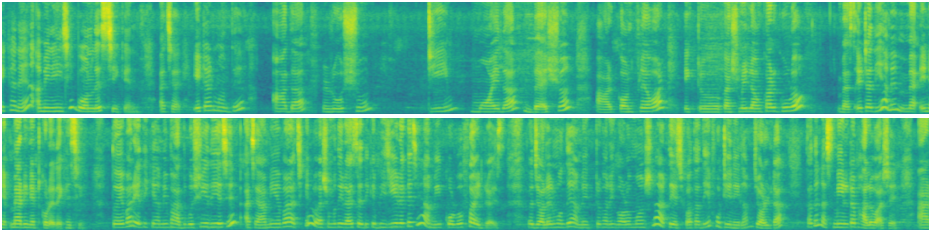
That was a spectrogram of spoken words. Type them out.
এখানে আমি নিয়েছি বোনলেস চিকেন আচ্ছা এটার মধ্যে আদা, রসুন, ডিম, ময়দা, বেসন আর কর্নফ্লাওয়ার একটু কাশ্মীরি লঙ্কার গুঁড়ো ব্যাস, এটা দিয়ে আমি ম্যারিনেট করে রেখেছি। তো এবার এদিকে আমি ভাত বসিয়ে দিয়েছি। আচ্ছা আমি এবার আজকে বাসমতি রাইস এদিকে ভিজিয়ে রেখেছি, আমি করব ফ্রাইড রাইস তো জলের মধ্যে আমি একটুখানি গরম মশলা আর তেজপাতা দিয়ে ফুটিয়ে নিলাম জলটা। তাতে না স্মেলটা ভালো আসে। আর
